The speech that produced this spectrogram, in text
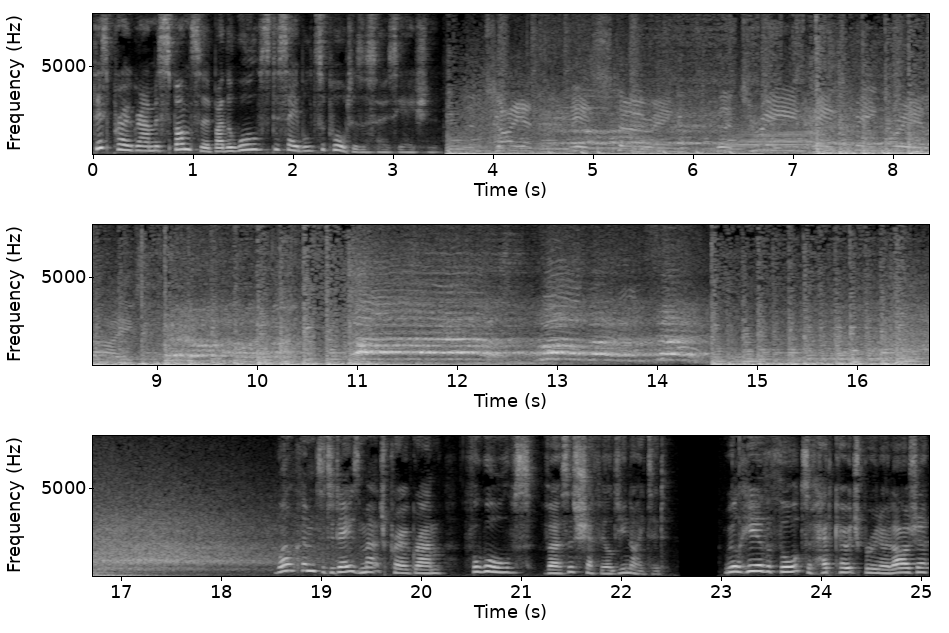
This programme is sponsored by the Wolves Disabled Supporters Association. The giant is stirring. The dream is being realised. Welcome to today's match programme for Wolves versus Sheffield United. We'll hear the thoughts of head coach Bruno Lage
